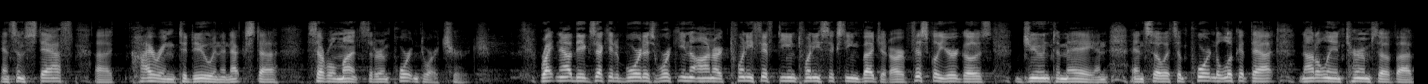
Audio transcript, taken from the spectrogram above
and some staff uh, hiring to do in the next uh, several months that are important to our church. Right now, the executive board is working on our 2015 2016 budget. Our fiscal year goes June to May. And, and so it's important to look at that not only in terms of uh,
